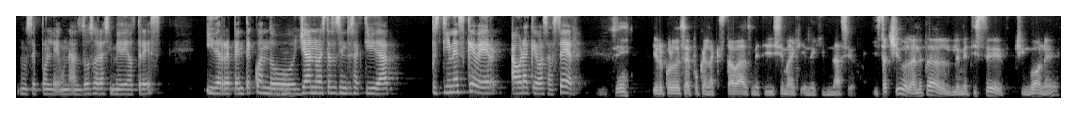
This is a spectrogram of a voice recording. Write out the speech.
no sé, ponle unas dos horas y media o tres, y de repente cuando ya no estás haciendo esa actividad, pues tienes que ver ahora qué vas a hacer. Sí, yo recuerdo esa época en la que estabas metidísima en el gimnasio. Y está chido, la neta, le metiste chingón, ¿eh?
